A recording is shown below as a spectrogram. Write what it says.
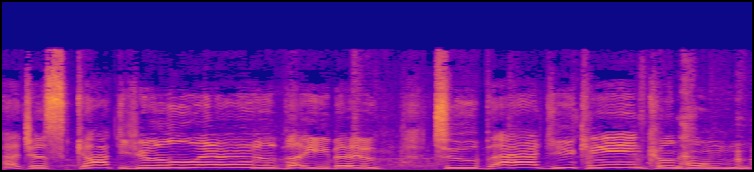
I just got your letter, baby. Too bad you can't come home.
